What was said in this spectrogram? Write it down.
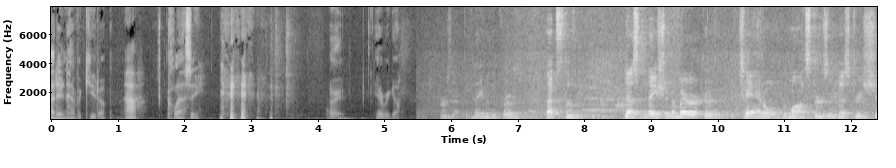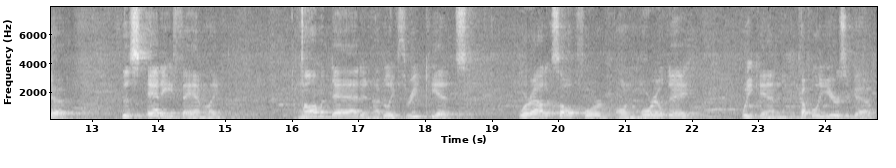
I didn't have it queued up. Ah. Classy. All right, here we go. Or is that the name of the program? That's the Destination America channel, the Monsters and Mysteries show. This Eddie family, mom and dad, and I believe three kids, were out at Salt Fork on Memorial Day weekend a couple of years ago.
